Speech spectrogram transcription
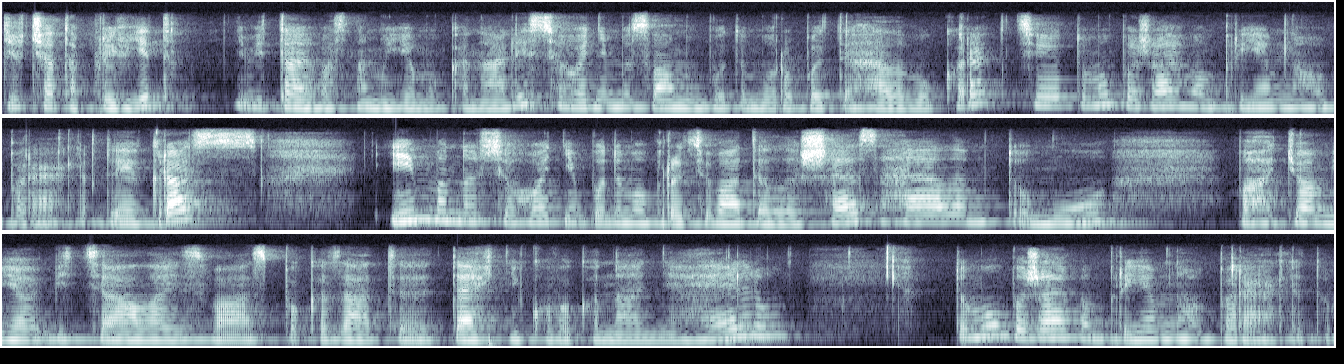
Дівчата, привіт! Вітаю вас на моєму каналі. Сьогодні ми з вами будемо робити гелеву корекцію, тому бажаю вам приємного перегляду. Якраз іменно сьогодні будемо працювати лише з гелем, тому багатьом я обіцяла із вас показати техніку виконання гелю. Тому бажаю вам приємного перегляду.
